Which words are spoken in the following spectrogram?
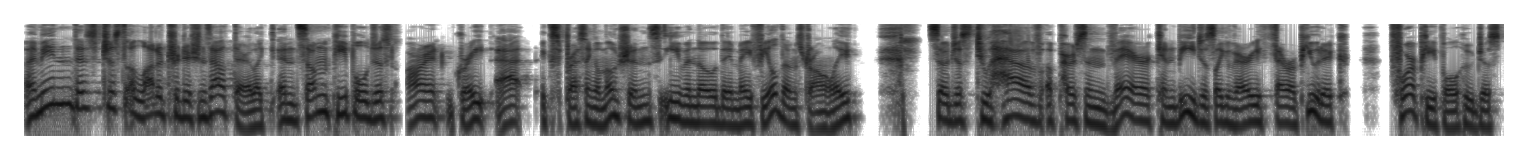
I mean, there's just a lot of traditions out there. Like, and some people just aren't great at expressing emotions, even though they may feel them strongly. So, just to have a person there can be just like very therapeutic for people who just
